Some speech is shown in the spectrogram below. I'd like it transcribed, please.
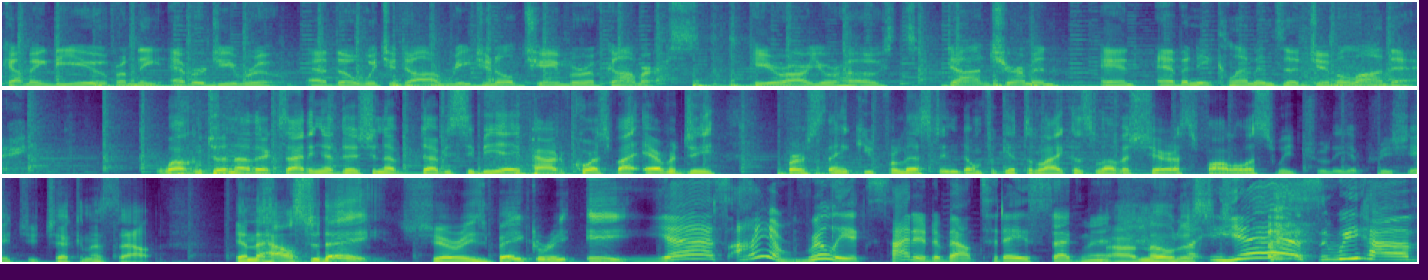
Coming to you from the Evergy Room at the Wichita Regional Chamber of Commerce. Here are your hosts, Don Sherman and Ebony Clemens Ajibalade. Welcome to another exciting edition of WCBA, powered, of course, by Evergy. First, thank you for listening. Don't forget to like us, love us, share us, follow us. We truly appreciate you checking us out. In the house today, Cheri's Bakery E. Yes, I am really excited about today's segment. I noticed. Uh, yes, we have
